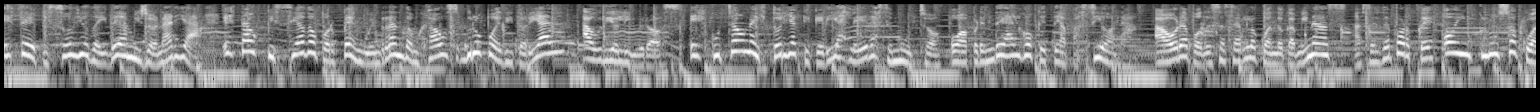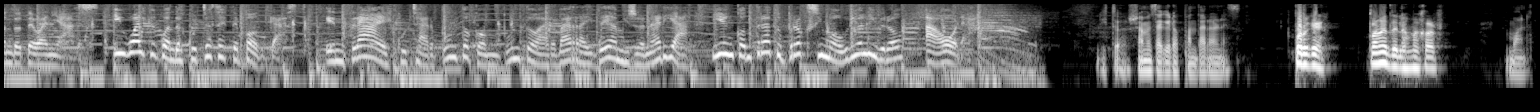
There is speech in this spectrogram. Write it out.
Este episodio de Idea Millonaria está auspiciado por Penguin Random House Grupo Editorial Audiolibros. Escucha una historia que querías leer hace mucho o aprende algo que te apasiona. Ahora podés hacerlo cuando caminas, haces deporte o incluso cuando te bañas. Igual que cuando escuchas este podcast. Entra a escuchar.com.ar barra Idea Millonaria y encontrá tu próximo audiolibro ahora. Listo, ya me saqué los pantalones. ¿Por qué? Pónetelos mejor. Bueno,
